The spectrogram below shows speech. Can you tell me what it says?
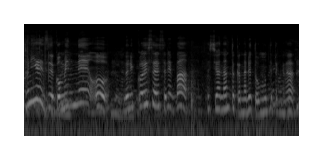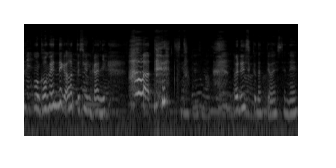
とりあえず「ごめんね」を乗り越えさえすれば私はなんとかなると思ってたからもう「ごめんね」が終わった瞬間に「はあ!」ってちょっと嬉しくなってましたね。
